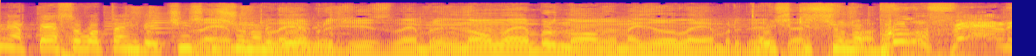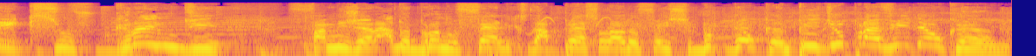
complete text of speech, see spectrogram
minha peça, vou estar em Betim, esqueci o Lembro, nome lembro dele. disso, lembro. Não lembro o nome, mas eu lembro Eu desse. esqueci o nome. Bruno Félix, o grande famigerado Bruno Félix da peça lá do Facebook, deu cano. Pediu pra vir, deu cano.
